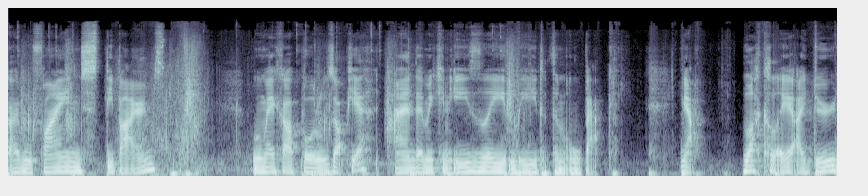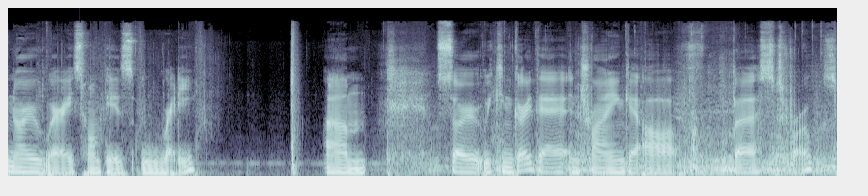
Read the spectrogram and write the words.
I will find the biomes. We'll make our portals up here and then we can easily lead them all back. Now, luckily, I do know where a swamp is already. Um, so we can go there and try and get our first frogs.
